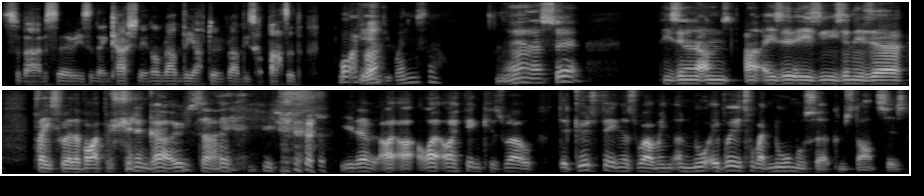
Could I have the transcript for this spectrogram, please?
Survivor Series and then cashing in on Randy after Randy's got battered. What if Yeah. Randy wins though? Yeah, that's it. He's in an un, uh, he's, he's he's in his uh, place where the Viper shouldn't go. So you know, I, I I- I think as well the good thing as well. I mean, a nor- if we talk about normal circumstances,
